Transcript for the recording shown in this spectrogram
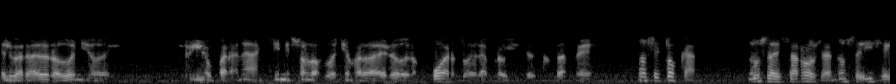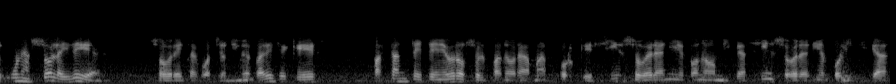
el verdadero dueño del Río Paraná, quiénes son los dueños verdaderos de los puertos de la provincia de Santa Fe, no se toca, no se desarrolla, no se dice una sola idea sobre esta cuestión. Y me parece que es bastante tenebroso el panorama porque sin soberanía económica, sin soberanía política,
